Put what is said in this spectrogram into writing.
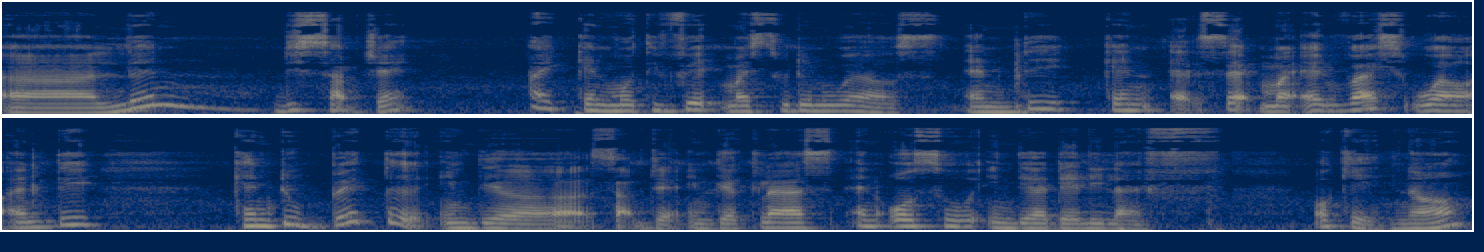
uh, learn this subject I can motivate my student well and they can accept my advice well and they can do better in their subject, in their class and also in their daily life. Okay, now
